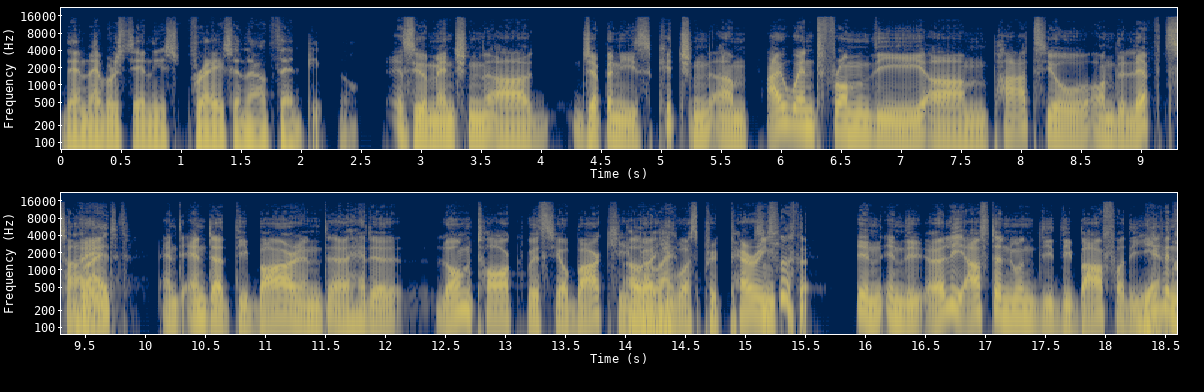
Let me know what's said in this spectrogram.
Then everything is fresh and authentic. No? As you mentioned, uh, Japanese kitchen. Um, I went from the um, patio on the left side right. and entered the bar and uh, had a long talk with your barkeeper. Oh, right. He was preparing in, in the early afternoon the, the bar for the Yeah, evening,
